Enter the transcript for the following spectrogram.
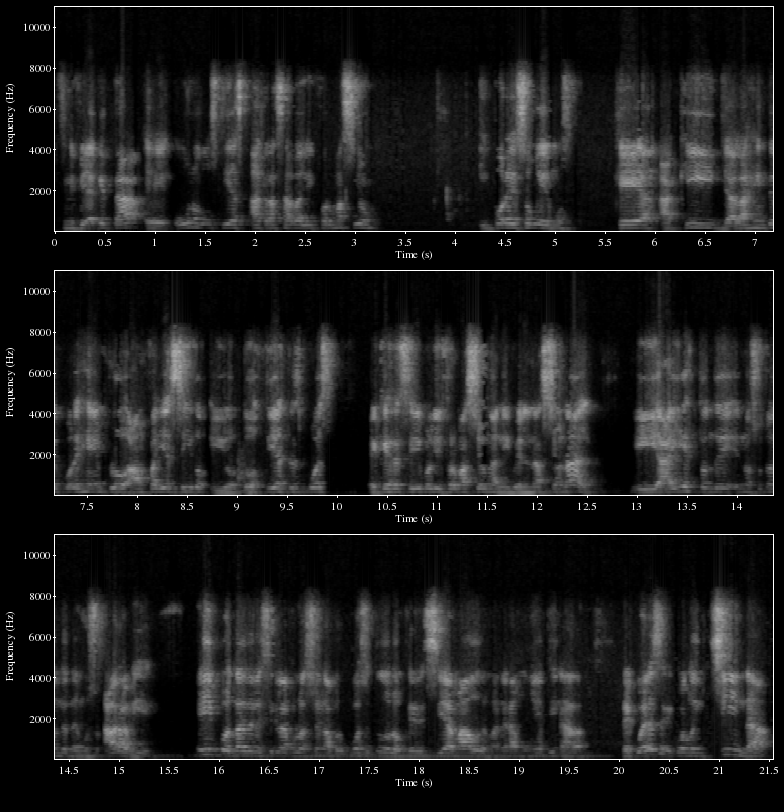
Significa que está eh, uno o dos días atrasada la información. Y por eso vemos que aquí ya la gente, por ejemplo, han fallecido y dos días después es que recibimos la información a nivel nacional. Y ahí es donde nosotros entendemos. Ahora bien, es importante decirle a la población a propósito de lo que decía Amado de manera muy atinada. Recuérdense que cuando en China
